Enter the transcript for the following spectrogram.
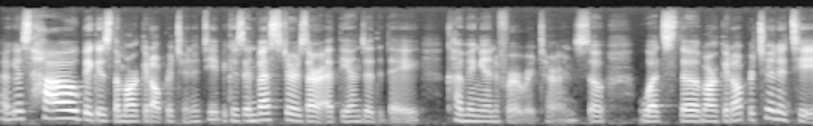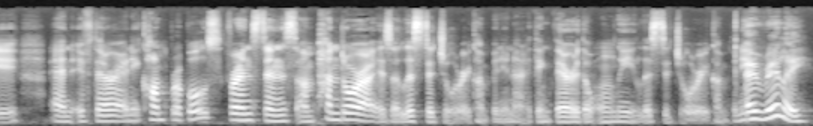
I guess how big is the market opportunity? Because investors are at the end of the day coming in for a return. So, what's the market opportunity? And if there are any comparables, for instance, um, Pandora is a listed jewelry company, and I think they're the only listed jewelry company. Oh, really?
